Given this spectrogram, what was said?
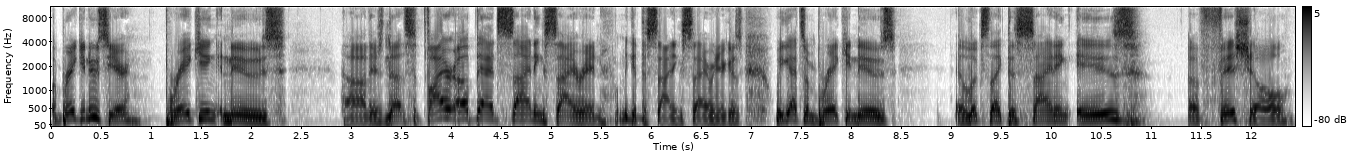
a breaking news here. Breaking news. Uh, there's nuts. Fire up that signing siren. Let me get the signing siren here because we got some breaking news. It looks like the signing is official.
